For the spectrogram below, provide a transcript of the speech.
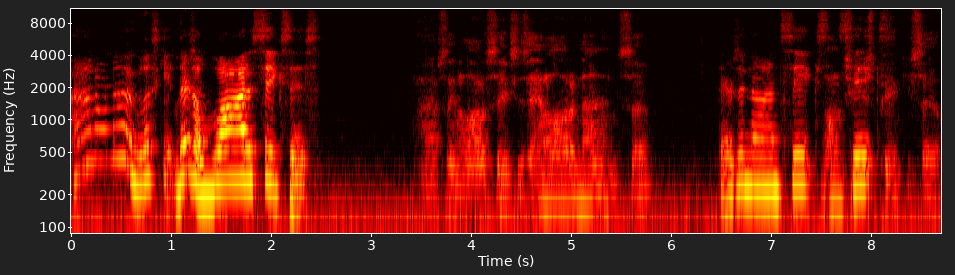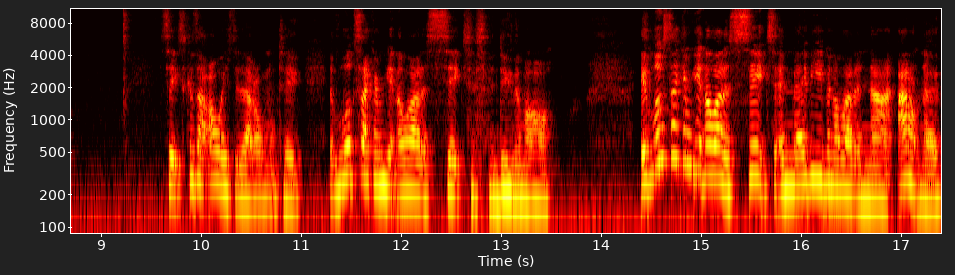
I don't know. Let's get. There's a lot of sixes. I've seen a lot of sixes and a lot of nines. So There's a nine, six, why don't you six, just pick yourself? six. Because I always do that. I want to. It looks like I'm getting a lot of sixes and do them all. It looks like I'm getting a lot of six and maybe even a lot of nine. I don't know.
